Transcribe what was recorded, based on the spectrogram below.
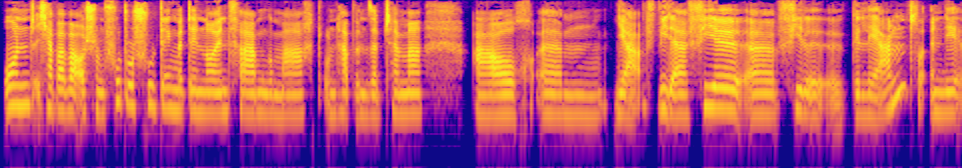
Und ich habe aber auch schon Fotoshooting mit den neuen Farben gemacht und habe im September auch ähm, ja wieder viel äh, viel gelernt, in die,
